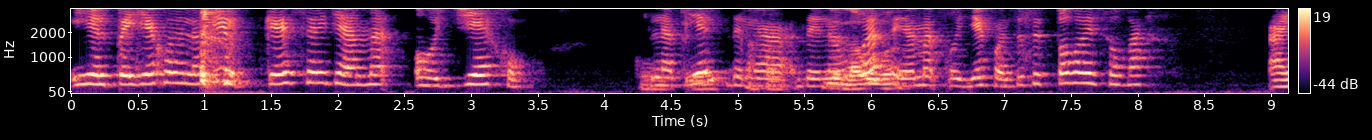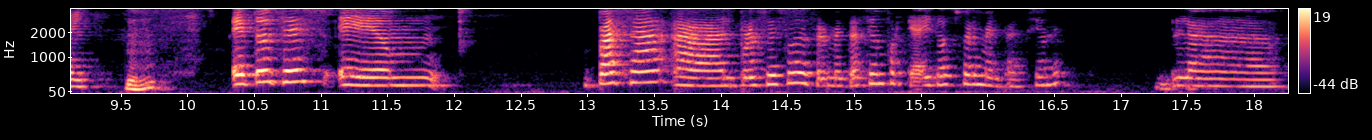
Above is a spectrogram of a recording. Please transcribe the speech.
y el pellejo de la piel, que se llama ollejo. La piel de la, de la uva se llama ollejo. Entonces todo eso va ahí. Entonces, em, pasa al proceso de fermentación porque hay dos fermentaciones, la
